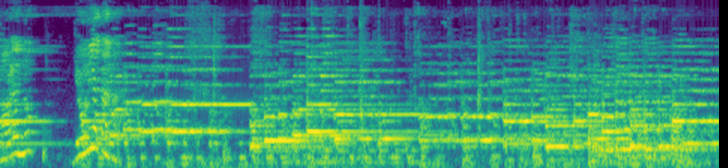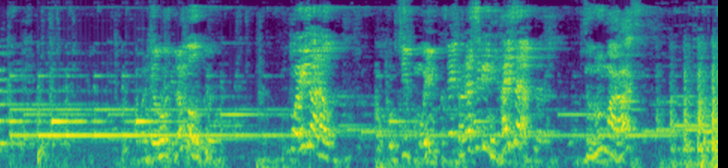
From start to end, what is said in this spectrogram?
मावळ्यांनो घेऊन या विलंब म्हणजे होतो तोही जाणावं पुढची मोहीम करण्यासाठी निघायचं आहे आपल्याला. जरूर महाराज.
